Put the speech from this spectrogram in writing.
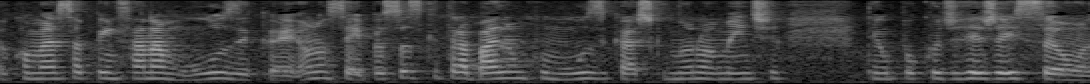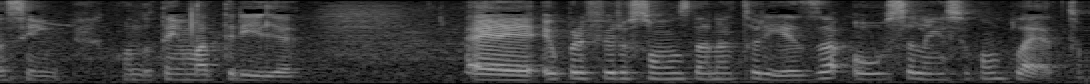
eu começo a pensar na música, eu não sei, pessoas que trabalham com música acho que normalmente tem um pouco de rejeição, assim, quando tem uma trilha. É, eu prefiro sons da natureza ou silêncio completo.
